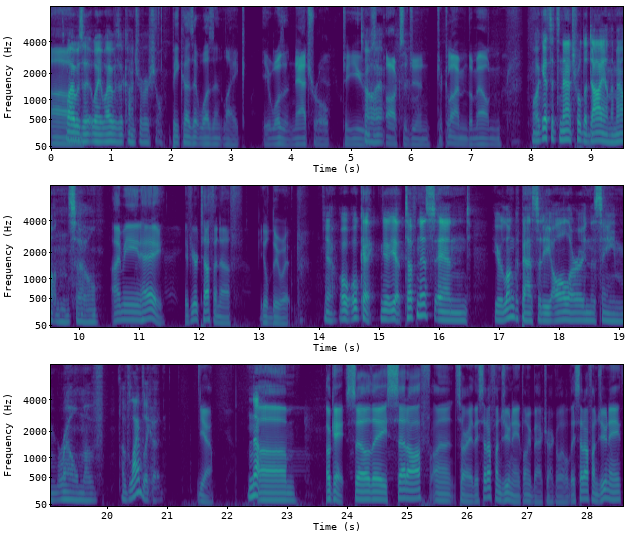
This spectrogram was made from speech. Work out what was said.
Um, Why was it? Wait, why was it controversial? Because it wasn't like it wasn't natural to use Oh, I- oxygen to climb the mountain. Well, I guess it's natural to die on the mountain, so I mean, hey, if you're tough enough, you'll do it. yeah. Oh, okay. Yeah, yeah. Toughness and your lung capacity all are in the same realm of of livelihood. Yeah. No. Um. Okay, so they set off on. Sorry, they set off on June eighth. Let me backtrack a little. They set off on June eighth.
